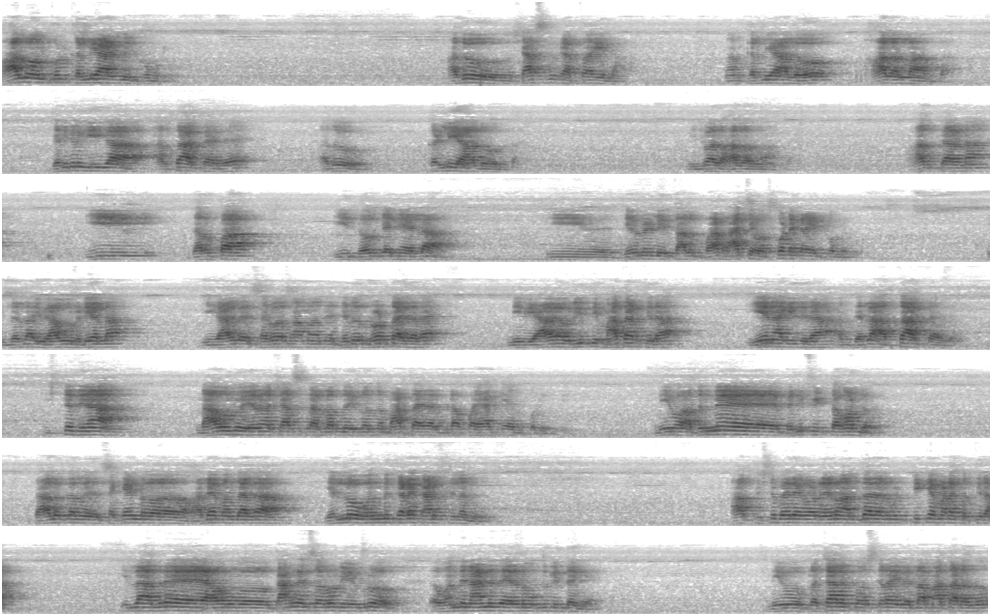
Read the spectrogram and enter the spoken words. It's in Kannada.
ಹಾಲು ಅಂದ್ಕೊಂಡು ಕಲ್ಲಿ ಹಾಳನ್ನ ಇಟ್ಕೊಂಡ್ಬಿಟ್ರು. ಅದು ಶಾಸಕರಿಗೆ ಅರ್ಥ ಆಗಿಲ್ಲ. ನಾನು ಕಲ್ಲಿ ಹಾಲು, ಹಾಲಲ್ಲ ಅಂತ. ಜನಗಳಿಗೆ ಈಗ ಅರ್ಥ ಆಗ್ತಾ ಇದೆ, ಅದು ಕಳ್ಳಿ ಹಾಲು ಅಂತ. ನಿಜವಾದ ಹಾಲಲ್ಲ ಅಂತ. ಆದ ಕಾರಣ ಈ ದರ್ಪ, ಈ ದೌರ್ಜನ್ಯ ಎಲ್ಲ ಈ ದೇವನಹಳ್ಳಿ ತಾಲೂಕು ಭಾಳ ಆಚೆ ಹೊಸಕೋಟೆ ಕಡೆ ಇಟ್ಕೊಬೇಕು ಇಲ್ಲೆಲ್ಲ ಇವ್ಯಾವೂ ನಡೆಯಲ್ಲ. ಈಗಾಗಲೇ ಸರ್ವಸಾಮಾನ್ಯ ಜನರು ನೋಡ್ತಾ ಇದ್ದಾರೆ. ನೀವು ಯಾವ್ಯಾವ ರೀತಿ ಮಾತಾಡ್ತೀರಾ, ಏನಾಗಿದ್ದೀರಾ ಅಂತೆಲ್ಲ ಅರ್ಥ ಆಗ್ತಾ ಇದೆ. ಇಷ್ಟು ದಿನ ನಾವು ಏನೋ ಶಾಸಕರು ಅಲ್ಲೊಂದು ಇಲ್ಲೊಂದು ಮಾಡ್ತಾ ಇದ್ದಾರೆ ಬಿಡಪ್ಪ, ಯಾಕೆ ಅನ್ಕೊಂಡಿದ್ವಿ. ನೀವು ಅದನ್ನೇ ಬೆನಿಫಿಟ್ ತಗೊಂಡು ತಾಲೂಕಲ್ಲಿ ಸೆಕೆಂಡ್ ಅಲೆ ಬಂದಾಗ ಎಲ್ಲೂ ಒಂದು ಕಡೆ ಕಾಣಿಸ್ತಿಲ್ಲ ನೀವು. ಆ ಕೃಷ್ಣ ಬೈರೇಗೌಡರು ಏನೋ ಅಂತಾರೆ ಅಂದ್ಬಿಟ್ಟು ಟೀಕೆ ಮಾಡಕ್ಕೆ ಬರ್ತೀರಾ? ಇಲ್ಲ ಅಂದ್ರೆ ಅವರು ಕಾಂಗ್ರೆಸ್ ಅವರು ನೀವಿಬ್ರು ಒಂದೇ ನಾಣ್ಯದ ಎರಡು ಮುಖಗಳಿದ್ದಂಗೆ. ನೀವು ಪ್ರಚಾರಕ್ಕೋಸ್ಕರ ಇವೆಲ್ಲ ಮಾತಾಡೋದು,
